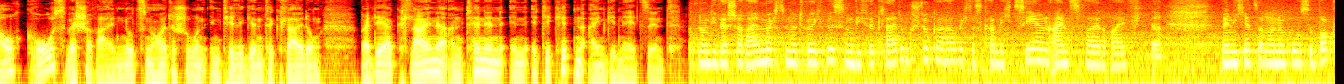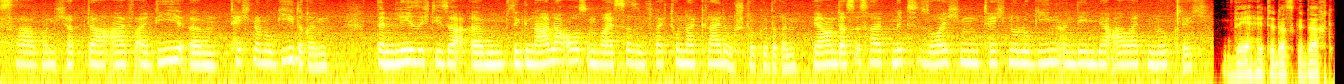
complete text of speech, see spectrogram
Auch Großwäschereien nutzen heute schon intelligente Kleidung, bei der kleine Antennen in Etiketten eingenäht sind. Und die Wäscherei möchte natürlich wissen, wie viele Kleidungsstücke habe ich. Das kann ich zählen, 1, 2, 3, 4. Wenn ich jetzt aber eine große Box habe und ich habe da AFID-Technologie ähm, drin, dann lese ich diese ähm, Signale aus und weiß, da sind vielleicht 100 Kleidungsstücke drin. Ja, und das ist halt mit solchen Technologien, an denen wir arbeiten, möglich. Wer hätte das gedacht?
